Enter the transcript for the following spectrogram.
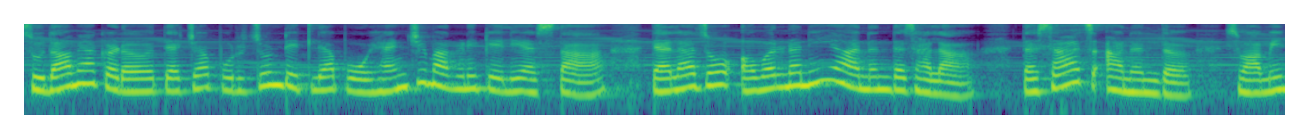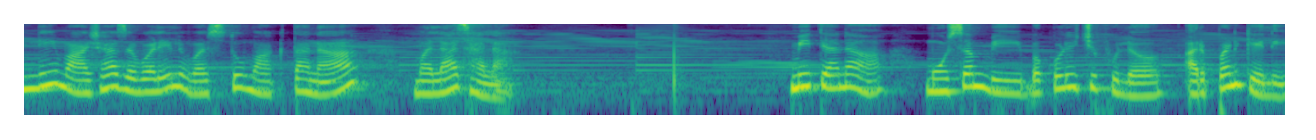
सुदाम्याकडं त्याच्या पुरचुंडीतल्या पोह्यांची मागणी केली असता त्याला जो अवर्णनीय आनंद झाला तसाच आनंद स्वामींनी माझ्याजवळील वस्तू मागताना मला झाला. मी त्यांना मोसंबी बकुळीची फुलं अर्पण केली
